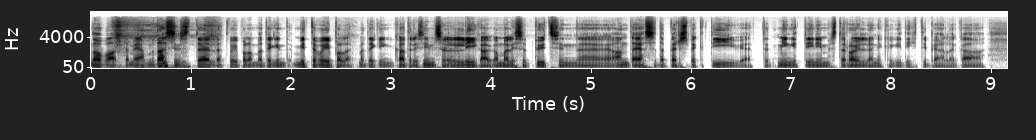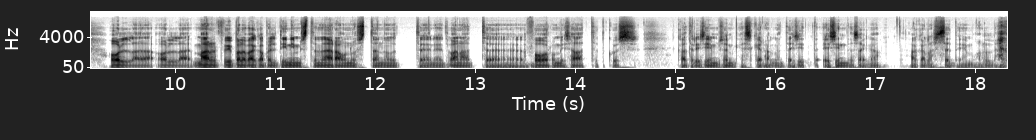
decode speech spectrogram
no vaatame jah, ma tahtsin lihtsalt öelda, et võib-olla ma tegin, mitte võib-olla, et ma tegin Kadri Simsonile liiga, aga ma lihtsalt püüdsin äh, anda jah seda perspektiivi, et, et mingite inimeste roll on ikkagi tihtipeale ka olla, olla, ma arvan, et võib-olla väga paljud inimesed on ära unustanud äh, need vanad äh, Foorumi saated, kus Kadri Simson Keskerakonda esit-, esindas, aga, aga las see teema olla.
